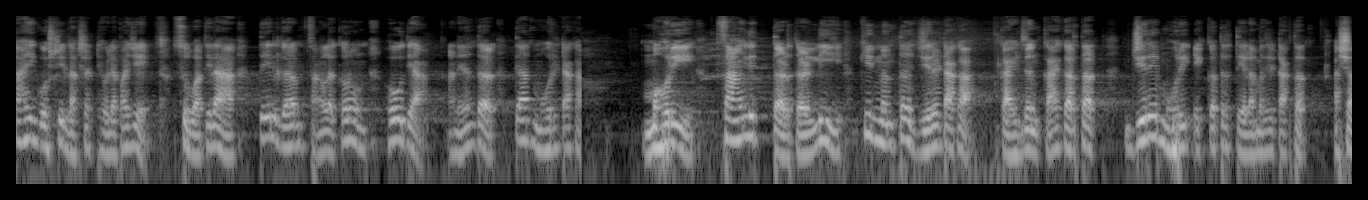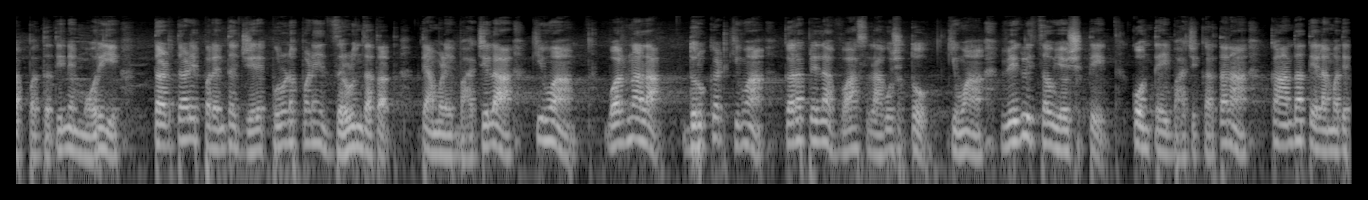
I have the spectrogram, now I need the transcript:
काही गोष्टी लक्षात ठेवल्या पाहिजे. सुरुवातीला तेल गरम चांगलं करून होऊ द्या आणि नंतर त्यात मोहरी टाका. मोहरी चांगली तडतडली की नंतर जिरे टाका. काही जण काय करतात? जिरे मोहरी एकत्र तेलामध्ये टाकतात. अशा पद्धतीने मोहरी तडतडेपर्यंत जिरे पूर्णपणे जळून जातात. त्यामुळे भाजीला किंवा वरणाला दुर्कट किंवा करपलेला वास लागू शकतो किंवा वेगळी चव येऊ शकते. कोणत्याही भाजी करताना कांदा तेलामध्ये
